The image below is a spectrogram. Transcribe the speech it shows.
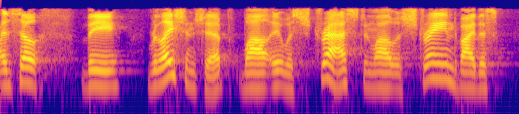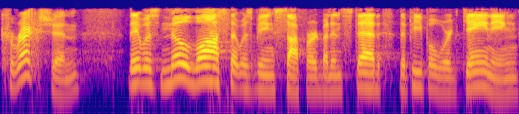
And so the relationship, while it was stressed and while it was strained by this correction, there was no loss that was being suffered, but instead the people were gaining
